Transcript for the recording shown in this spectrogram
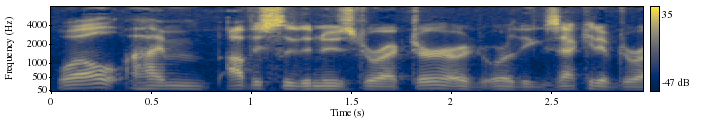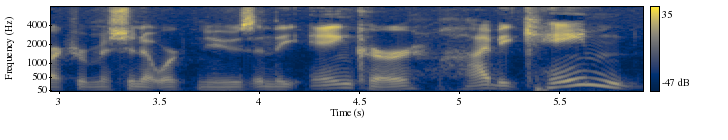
Well, I'm obviously the news director or, or, the executive director of Mission Network News and the anchor. I became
